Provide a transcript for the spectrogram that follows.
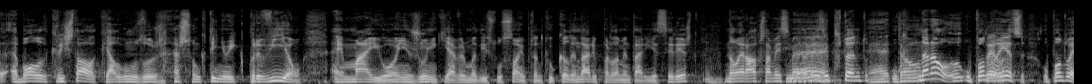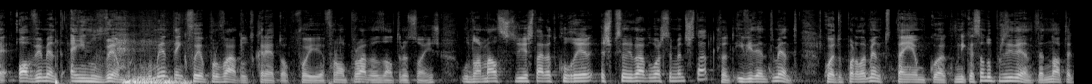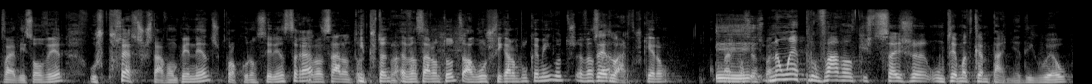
a bola de cristal que alguns hoje acham que tinham e que previam em maio ou em junho que ia haver uma dissolução e, portanto, que o calendário parlamentar ia ser este, não era algo que estava em cima mas, da mesa e, portanto... É tão... o, não, não, o ponto não é esse. O ponto é, obviamente, em novembro, no momento em que foi aprovado o decreto ou que foi, foram aprovadas as alterações, o normal seria estar a decorrer a especialidade do Orçamento de Estado. Portanto, evidentemente, quando o Parlamento tem a comunicação do Presidente, a nota que vai dissolver, os processos que estavam pendentes procuram ser encerrados. Avançaram todos. E, portanto, Pronto. avançaram todos. Alguns ficaram pelo caminho, outros avançaram. Eduardo. Porque eram eh, não é provável que isto seja um tema de campanha, digo eu,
